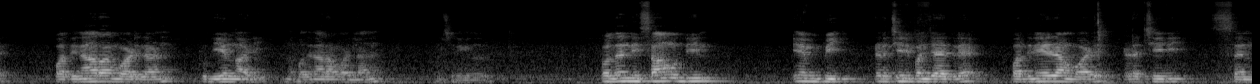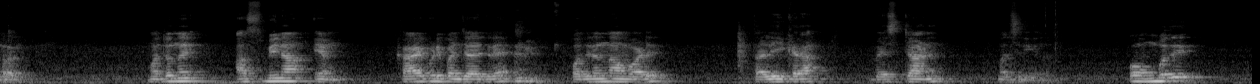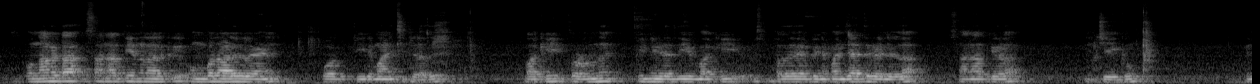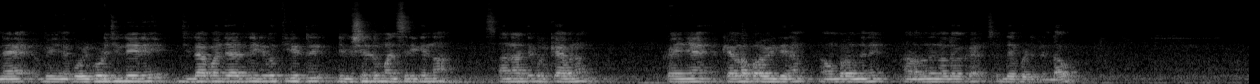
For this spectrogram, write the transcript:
പതിനാറാം വാർഡിലാണ് പുതിയങ്ങാടി എന്ന പതിനാറാം വാർഡിലാണ് മത്സരിക്കുന്നത്. അതുപോലെ തന്നെ നിസാമുദ്ദീൻ എം പി എടച്ചേരി പഞ്ചായത്തിലെ പതിനേഴാം വാർഡ് എടച്ചേരി സെൻട്രൽ. മറ്റൊന്ന് അസ്ബിന എം കായക്കുടി പഞ്ചായത്തിലെ പതിനൊന്നാം വാർഡ് തളീക്കര വെസ്റ്റാണ് മത്സരിക്കുന്നത്. അപ്പോൾ ഒമ്പത് ഒന്നാം ഘട്ട സ്ഥാനാർത്ഥി എന്ന നിലയ്ക്ക് ഒമ്പത് ആളുകളെയാണ് ഇപ്പോൾ തീരുമാനിച്ചിട്ടുള്ളത്. ബാക്കി തുടർന്ന് പിന്നീട് എന്ത് ചെയ്യും? ബാക്കി പിന്നെ പഞ്ചായത്തുകളിലുള്ള സ്ഥാനാർത്ഥികളെ നിശ്ചയിക്കും. പിന്നെ പിന്നെ കോഴിക്കോട് ജില്ലയിൽ ജില്ലാ പഞ്ചായത്തിൽ ഇരുപത്തിയെട്ട് ഡിവിഷനിലും മത്സരിക്കുന്ന സ്ഥാനാർത്ഥി പ്രഖ്യാപനം കഴിഞ്ഞ കേരള പിറവി ദിനം നവംബർ ഒന്നിന് നടന്ന് നിങ്ങളുടെയൊക്കെ ശ്രദ്ധയപ്പെട്ടിട്ടുണ്ടാവും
